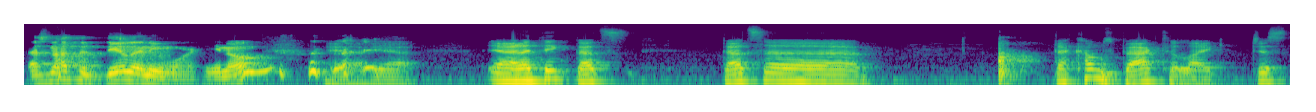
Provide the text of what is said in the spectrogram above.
that's not the deal anymore. You know? yeah, yeah, yeah. And I think that's that's a that comes back to like just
